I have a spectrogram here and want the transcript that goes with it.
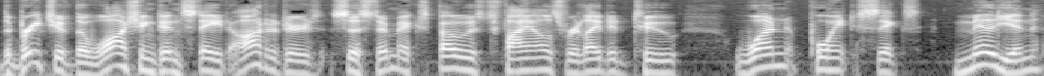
The breach of the Washington State Auditor's system exposed files related to 1.6 million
